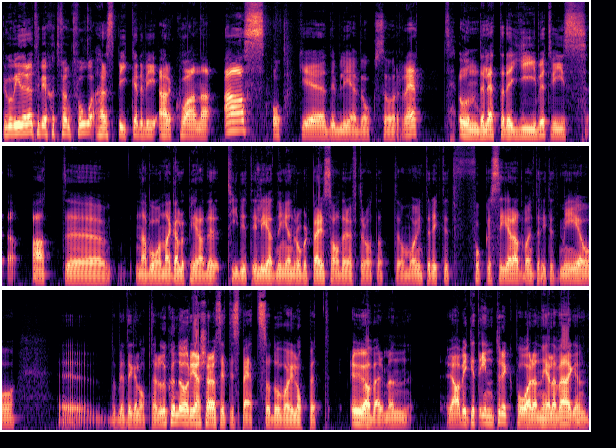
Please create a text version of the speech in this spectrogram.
Vi går vidare till V752. Här spikade vi Arquana As och eh, det blev också rätt. Underlättade givetvis att eh, Navona galopperade tidigt i ledningen. Robert Berg sa där efteråt att hon var inte riktigt fokuserad, var inte riktigt med och eh, då blev det galopp där. Och då kunde Örjan köra sig till spets och då var ju loppet över. Men ja, vilket intryck på den hela vägen.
